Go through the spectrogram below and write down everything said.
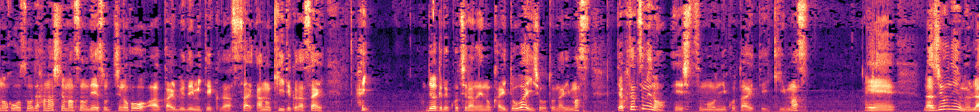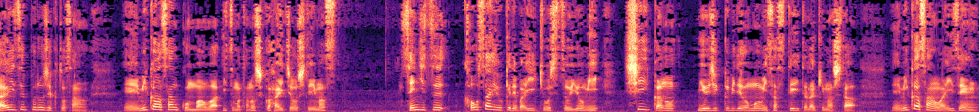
の放送で話してますので、そっちの方をアーカイブで見てください。あの、聞いてください。はい。というわけで、こちらの回答は以上となります。では、二つ目のえ質問に答えていきます。えーラジオネーム、ライズプロジェクトさん。えー三河さん、こんばんは。いつも楽しく拝聴しています。先日、顔さえ良ければいい教室を読み、シーカのミュージックビデオも見させていただきました。えー、ミカさんは以前、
